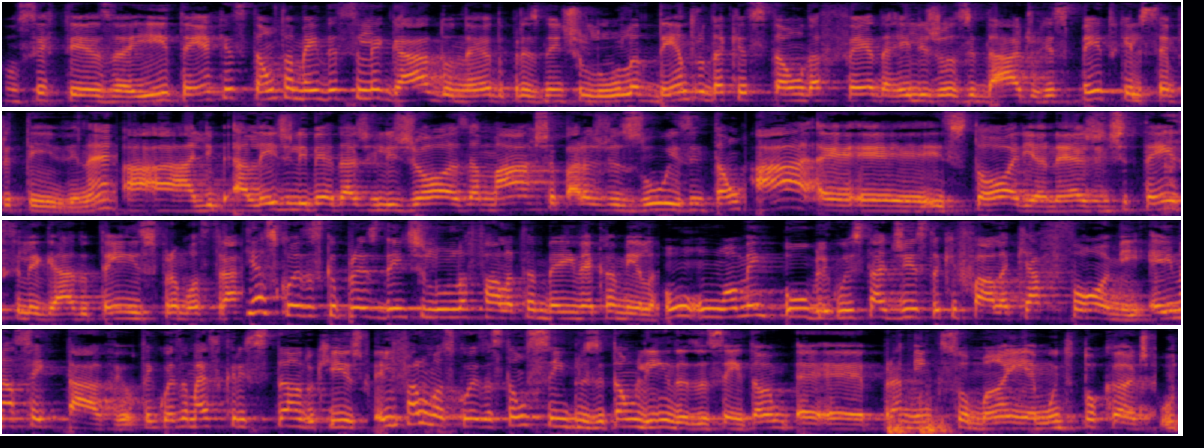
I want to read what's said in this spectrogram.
Com certeza. E tem a questão também desse legado né, do presidente Lula dentro da questão da fé, da religiosidade, o respeito que ele sempre teve. Né? A, a, a lei de liberdade religiosa, a marcha para Jesus. Então, há é, é, história, né? a gente tem esse legado, tem isso para mostrar. E as coisas que o presidente Lula fala também, né, Camila? Um, um homem público, um estadista que fala que a fome é inaceitável, tem coisa mais cristã do que isso. Ele fala umas coisas tão simples e tão lindas assim. Então, é, é para mim, sou mãe, é muito tocante. O,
